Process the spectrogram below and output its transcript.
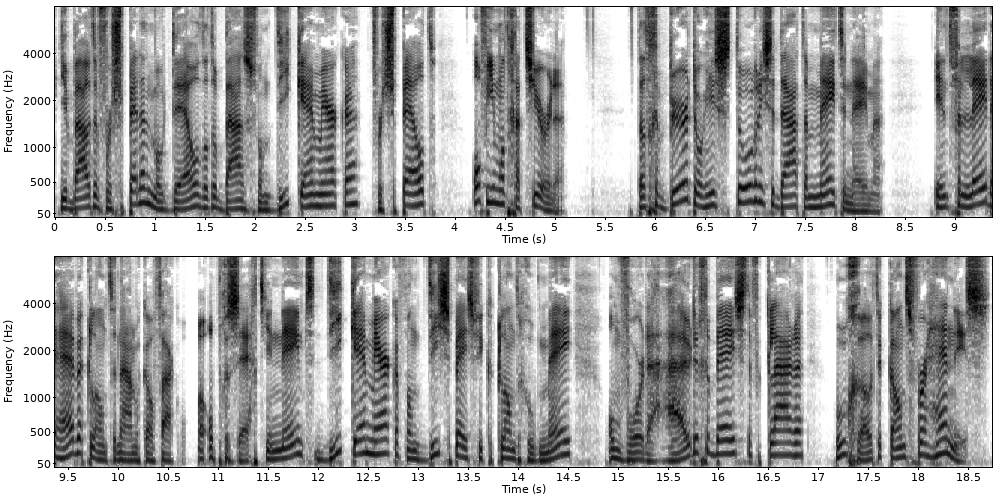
Je bouwt een voorspellend model dat op basis van die kenmerken voorspelt of iemand gaat churnen. Dat gebeurt door historische data mee te nemen. In het verleden hebben klanten namelijk al vaak opgezegd. Je neemt die kenmerken van die specifieke klantengroep mee om voor de huidige base te verklaren hoe groot de kans voor hen is.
